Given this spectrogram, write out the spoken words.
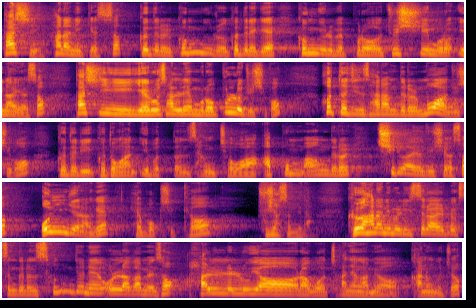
다시 하나님께서 그들을 긍휼을 그들에게 긍휼을 베풀어 주심으로 인하여서 다시 예루살렘으로 불러 주시고 흩어진 사람들을 모아 주시고 그들이 그동안 입었던 상처와 아픈 마음들을 치료하여 주셔서 온전하게 회복시켜 주셨습니다. 그 하나님을 이스라엘 백성들은 성전에 올라가면서 할렐루야라고 찬양하며 가는 거죠.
